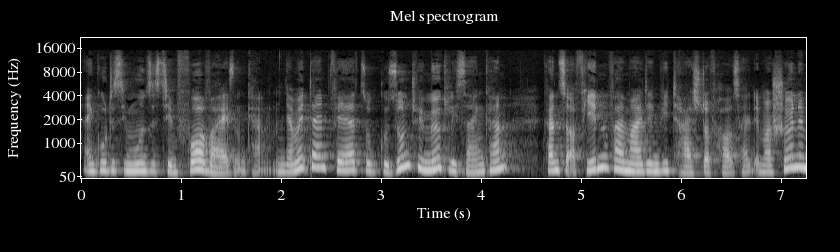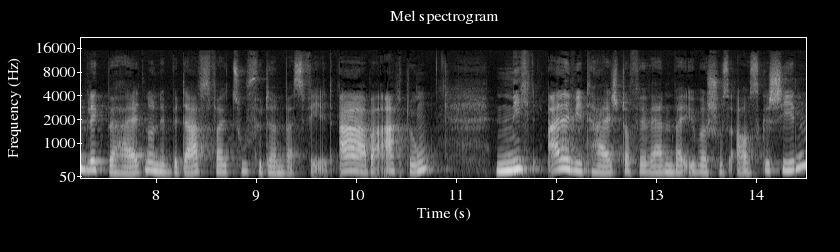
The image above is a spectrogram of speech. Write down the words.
ein gutes Immunsystem vorweisen kann. Und damit dein Pferd so gesund wie möglich sein kann, kannst du auf jeden Fall mal den Vitalstoffhaushalt immer schön im Blick behalten und im Bedarfsfall zufüttern, was fehlt. Aber Achtung, nicht alle Vitalstoffe werden bei Überschuss ausgeschieden.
